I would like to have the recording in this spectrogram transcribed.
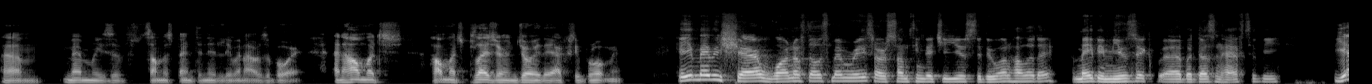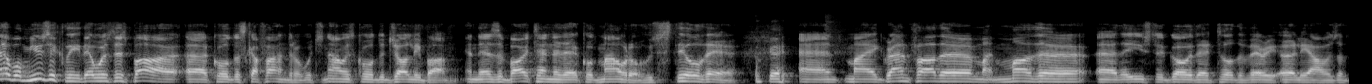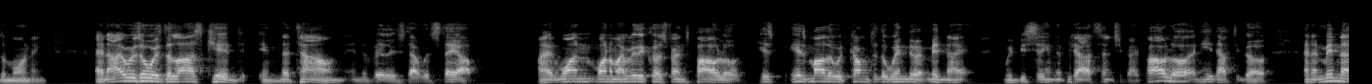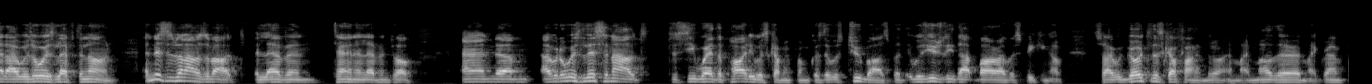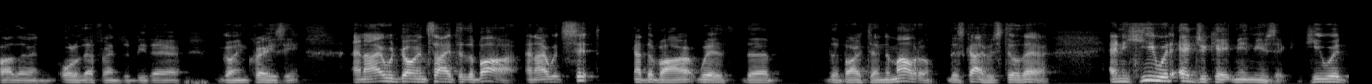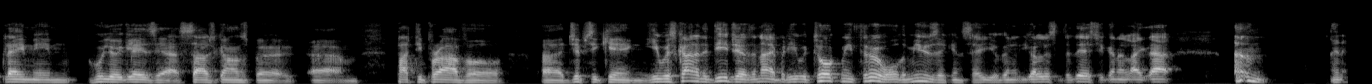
um, memories of summer spent in Italy when I was a boy and how much how much pleasure and joy they actually brought me. Can you maybe share one of those memories or something that you used to do on holiday? Maybe music, uh, but doesn't have to be. Yeah, well, musically, there was this bar uh, called the Scafandro, which now is called the Jolly Bar. And there's a bartender there called Mauro who's still there. Okay. And my grandfather, my mother, uh, they used to go there till the very early hours of the morning. And I was always the last kid in the town, in the village, that would stay up. I had one one of my really close friends, Paolo. His his mother would come to the window at midnight. We'd be sitting in the piazza, and she'd be like, Paolo, and he'd have to go. And at midnight, I was always left alone and this is when I was about 11, 10, 11, 12. And um, I would always listen out to see where the party was coming from because there was two bars, but it was usually that bar I was speaking of. So I would go to the Scafandro and my mother and my grandfather and all of their friends would be there going crazy. And I would go inside to the bar and I would sit at the bar with the the bartender Mauro, this guy who's still there. And he would educate me in music. He would play me Julio Iglesias, Serge Gainsbourg, um, Patty Pravo, uh, Gypsy King. He was kind of the DJ of the night, but he would talk me through all the music and say, "You're gonna, you gotta listen to this. You're gonna like that." and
